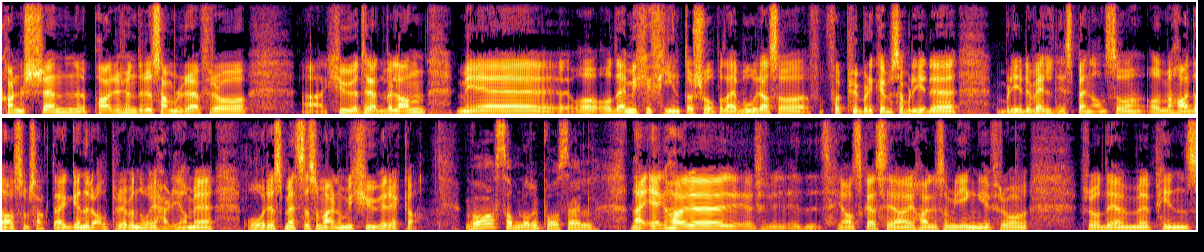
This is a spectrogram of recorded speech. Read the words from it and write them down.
kanskje en par hundre samlere fra 20-30 land, med, og, og, det er mye fint å se på de bordene. Altså, for publikum så blir det, blir det veldig spennende. Så, og vi har da som sagt ei generalprøve nå i helga med årets messe, som er nummer 20 i rekka. Hva samler du på selv? Nei, jeg har eh, Ja, skal jeg si, jeg har liksom ginget fra fra det med pins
